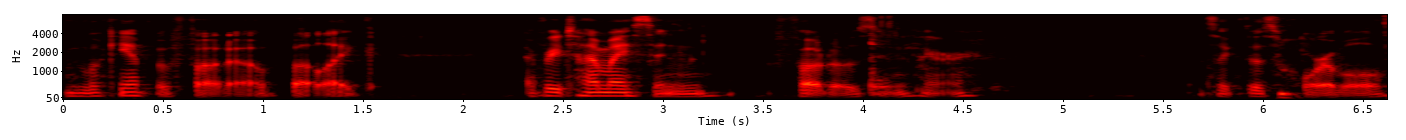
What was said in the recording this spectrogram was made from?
I'm looking up a photo, but like every time I send photos in here, it's like this horrible.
